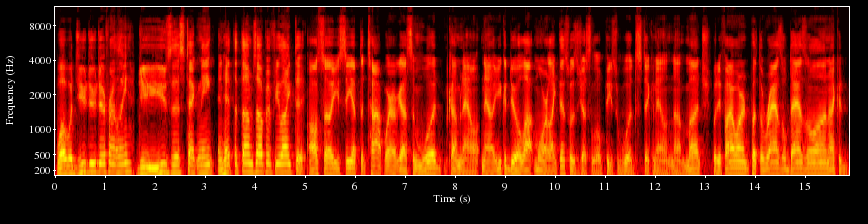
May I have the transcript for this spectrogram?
What would you do differently? Do you use this technique? And hit the thumbs up if you liked it. Also, you see up the top where I've got some wood coming out. Now, you could do a lot more. Like this was just a little piece of wood sticking sticking out, not much. But if I wanted to put the razzle dazzle on, I could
